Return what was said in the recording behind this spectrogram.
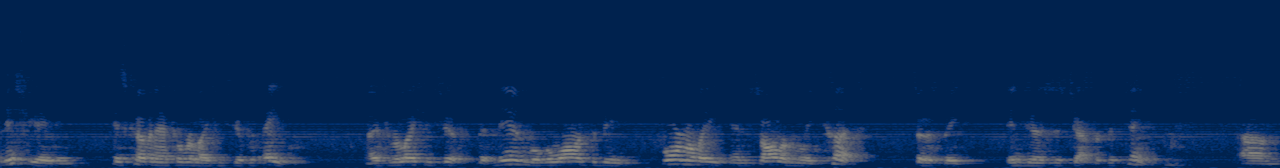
initiating his covenantal relationship with Abram. It's a relationship that then will go on to be formally and solemnly cut, so to speak, in Genesis chapter 15. Um,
